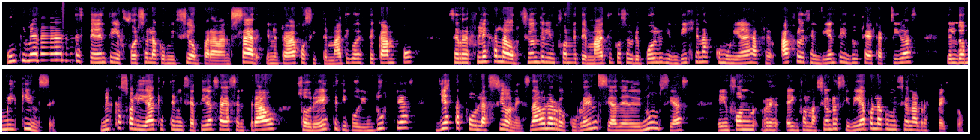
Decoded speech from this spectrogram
Un primer antecedente y esfuerzo de la Comisión para avanzar en el trabajo sistemático de este campo se refleja en la adopción del informe temático sobre pueblos indígenas, comunidades afrodescendientes e industrias extractivas del 2015. No es casualidad que esta iniciativa se haya centrado sobre este tipo de industrias y estas poblaciones, dado la recurrencia de denuncias e, e, información recibida por la Comisión al respecto.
